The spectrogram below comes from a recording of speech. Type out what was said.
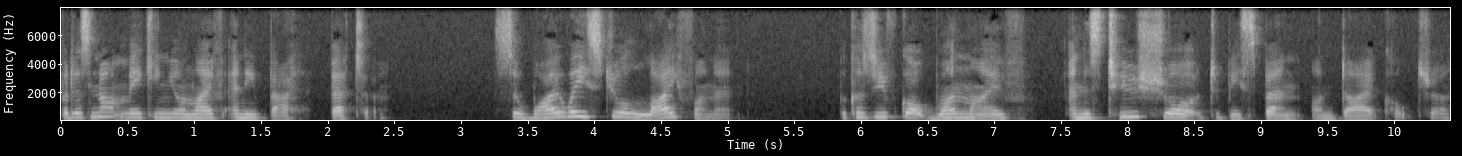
but it's not making your life any ba- better. So why waste your life on it? Because you've got one life and it's too short to be spent on diet culture.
